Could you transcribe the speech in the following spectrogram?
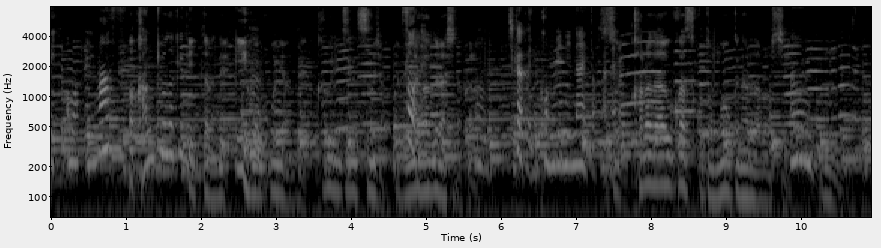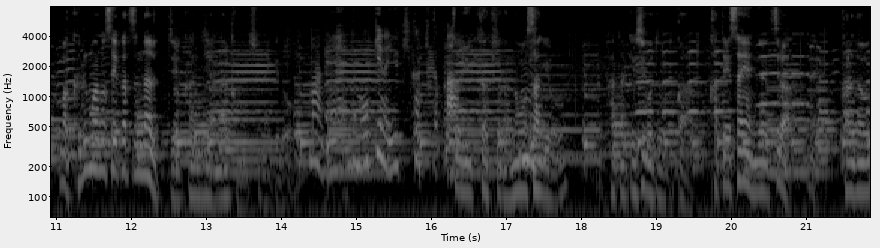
い思っています、うん、まあ、環境だけで言ったらねいい方向にはね、確実に進むじゃん。田舎暮らしだから、近くにコンビニないとかね。そう。体を動かすことも多くなるだろうし、ううん。まあ車の生活になるっていう感じにはなるかもしれないけど。んまあねでも大きな雪かきとか。そういう企画とか農作業、畑仕事とか家庭菜園ですら、ね、体を動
